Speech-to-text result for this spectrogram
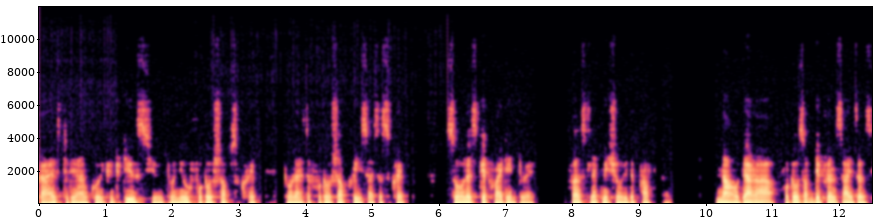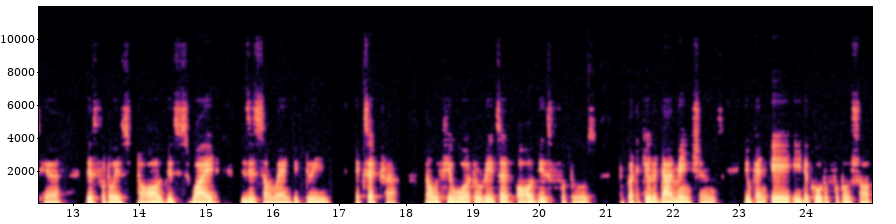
guys, today I'm going to introduce you to a new Photoshop script known as the Photoshop Resizer script. So let's get right into it. First let me show you the problem. Now there are photos of different sizes here. This photo is tall, this is wide, this is somewhere in between, etc. Now if you were to resize all these photos to particular dimensions, you can A. Either go to Photoshop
